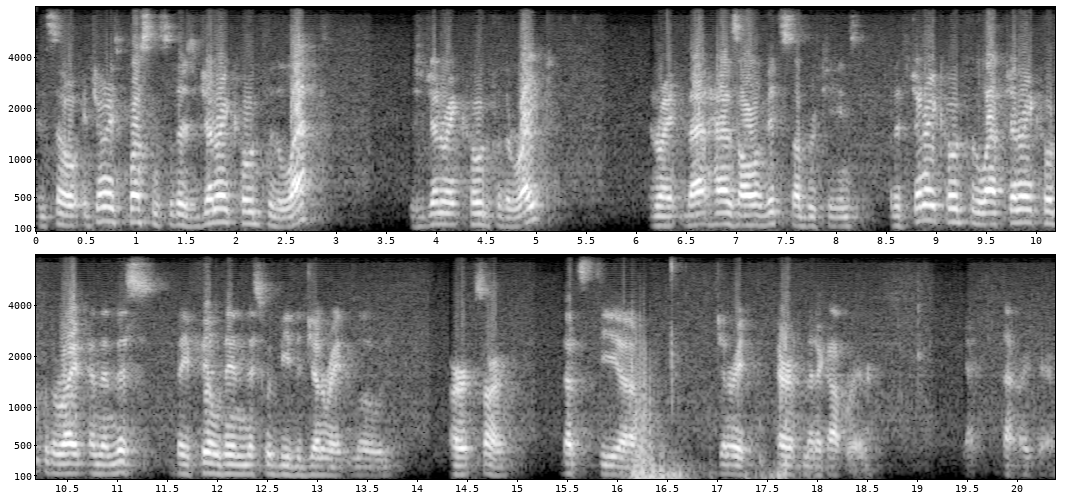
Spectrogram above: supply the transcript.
and so it generates plus, and so there's a generate code for the left, there's a generate code for the right, and right, that has all of its subroutines, but it's generate code for the left, generate code for the right, and then this, they filled in, this would be the generate load, or sorry, that's the uh, generate arithmetic operator. Yeah, that right there.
